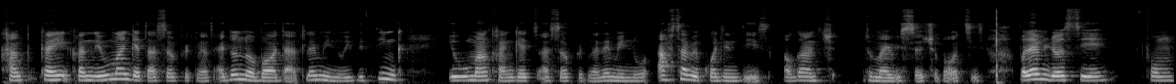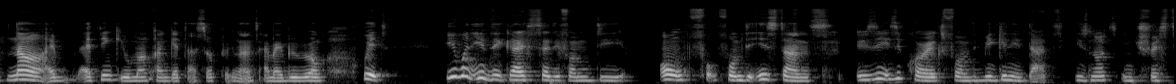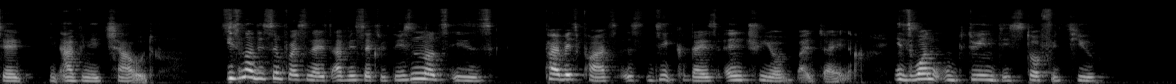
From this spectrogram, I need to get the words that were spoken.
Can can can a woman get herself pregnant? I don't know about that. Let me know. If you think a woman can get herself pregnant let me know after recording this i'll go and do my research about it but let me just say from now I I think a woman can get herself pregnant. I might be wrong. Wait, even if the guy said it from the on from the instance, is it is it correct from the beginning that he's not interested in having a child? It's not the same person that is having sex with you. It's not his private part, his dick that is entering your vagina. It's one doing this stuff with you.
